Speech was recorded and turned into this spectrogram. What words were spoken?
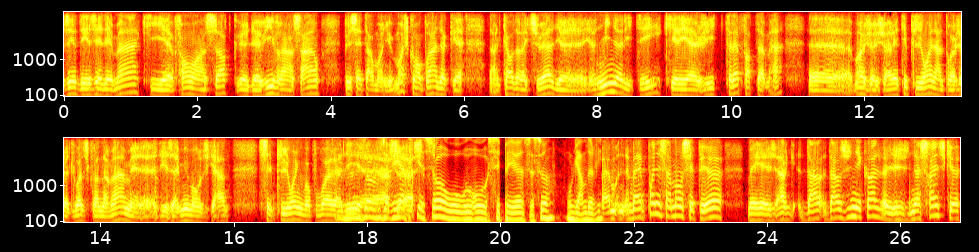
dire, des éléments qui euh, font en sorte que de vivre ensemble puisse être harmonieux. Moi, je comprends que dans le cadre actuel, il y, a, une minorité qui réagit très fortement. Euh, moi, j'aurais été plus loin dans le projet de loi du gouvernement, mais euh, des amis m'ont dit, garde, c'est le plus loin qu'il va pouvoir aller. Vous, auriez appliqué ça au, CPE, c'est ça, aux garderies? Ben, ben, pas nécessairement au CPE, mais dans, dans une école, ne serait-ce que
